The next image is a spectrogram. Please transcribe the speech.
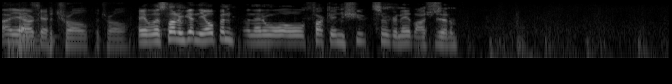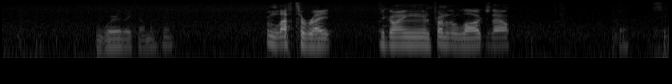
Oh yeah, okay. Patrol, patrol. Hey, let's let him get in the open, and then we'll fucking shoot some grenade launchers at him Where are they coming from? from left to right. They're going in front of the logs now. So,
